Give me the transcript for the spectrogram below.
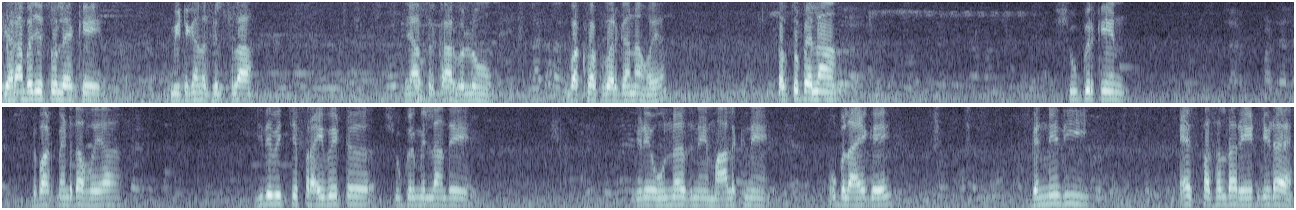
11 ਵਜੇ ਤੋਂ ਲੈ ਕੇ ਮੀਟਿੰਗਾਂ ਦਾ ਸਿਲਸਿਲਾ ਪੰਜਾਬ ਸਰਕਾਰ ਵੱਲੋਂ ਵੱਖ-ਵੱਖ ਵਰਗਾਂ ਨਾਲ ਹੋਇਆ। ਸਭ ਤੋਂ ਪਹਿਲਾਂ ਸ਼ੂਗਰ ਕੇਨ ਡਿਪਾਰਟਮੈਂਟ ਦਾ ਹੋਇਆ। ਜਿਹਦੇ ਵਿੱਚ ਪ੍ਰਾਈਵੇਟ ਸ਼ੂਗਰ ਮਿੱਲਾਂ ਦੇ ਜਿਹੜੇ ਓਨਰਸ ਨੇ, ਮਾਲਕ ਨੇ, ਉਹ ਬੁਲਾਏ ਗਏ। ਗੰਨੇ ਦੀ ਇਸ ਫਸਲ ਦਾ ਰੇਟ ਜਿਹੜਾ ਹੈ,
